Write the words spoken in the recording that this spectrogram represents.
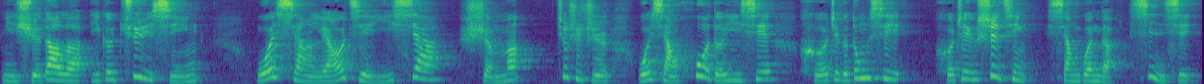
你学到了一个句型。我想了解一下什么，就是指我想获得一些和这个东西、和这个事情相关的信息。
